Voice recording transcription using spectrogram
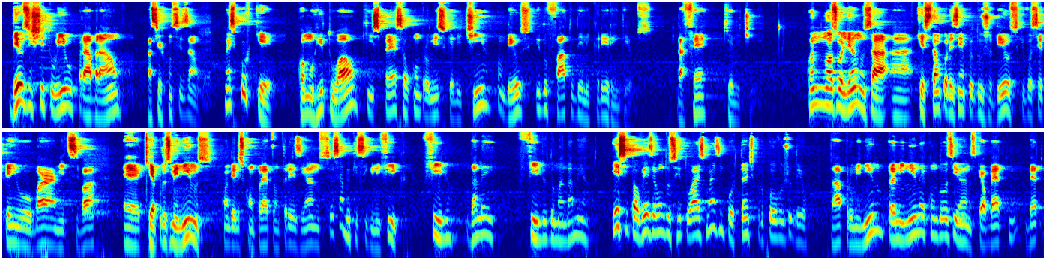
Deus instituiu para Abraão a circuncisão. Mas por quê? Como um ritual que expressa o compromisso que ele tinha com Deus e do fato dele crer em Deus, da fé que ele tinha. Quando nós olhamos a, a questão, por exemplo, dos judeus, que você tem o Bar Mitzvah, é, que é para os meninos, quando eles completam 13 anos, você sabe o que significa? Filho da lei, filho do mandamento. Esse talvez é um dos rituais mais importantes para o povo judeu. Tá? Para o menino, para a menina é com 12 anos, que é o Bet, Bet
